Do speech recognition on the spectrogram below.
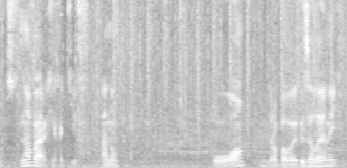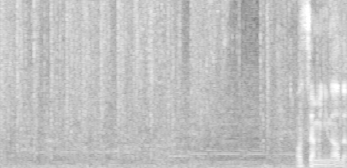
От наверх я хотів. А ну. О, дробовик зелений. Оце мені надо.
